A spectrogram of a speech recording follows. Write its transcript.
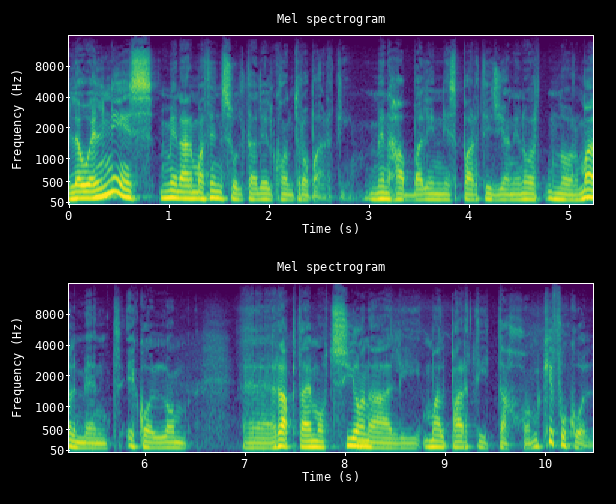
L-ewwel nies mingħajr ma tinsulta lil kontroparti minħabba li n-nies partiġjani normalment ikollhom eh, rabta emozzjonali mal-partit tagħhom kif ukoll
